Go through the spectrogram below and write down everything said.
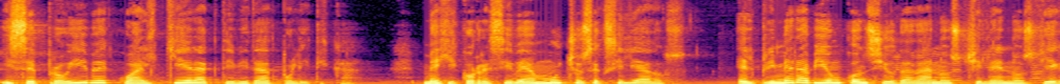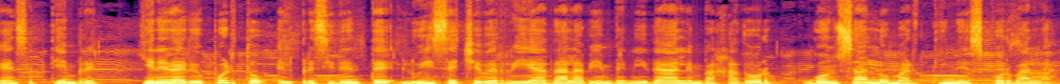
y se prohíbe cualquier actividad política. México recibe a muchos exiliados. El primer avión con ciudadanos chilenos llega en septiembre y en el aeropuerto el presidente Luis Echeverría da la bienvenida al embajador Gonzalo Martínez Corbalá.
